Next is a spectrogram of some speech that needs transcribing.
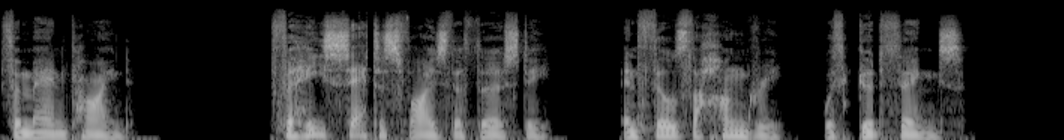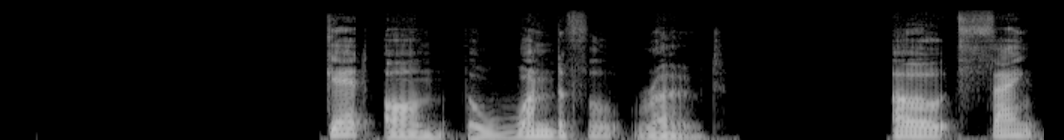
for mankind. For he satisfies the thirsty and fills the hungry with good things. Get on the wonderful road. Oh, thank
